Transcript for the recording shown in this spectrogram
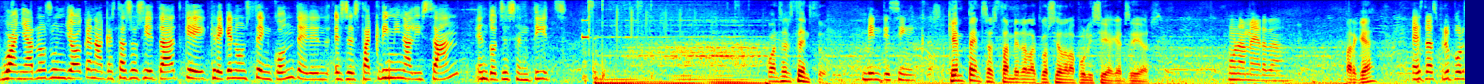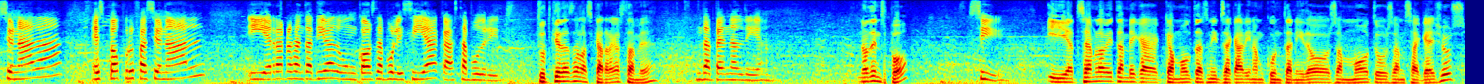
guanyar-nos un lloc en aquesta societat que crec que no ens té en compte, es està criminalitzant en tots els sentits. Quants anys tens tu? 25. Què en penses també de l'actuació de la policia aquests dies? Una merda. Per què? És desproporcionada, és poc professional i és representativa d'un cos de policia que està podrit. Tu et quedes a les càrregues també? Depèn del dia. No tens por? Sí. I et sembla bé també que, que moltes nits acabin amb contenidors, amb motos, amb saquejos?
